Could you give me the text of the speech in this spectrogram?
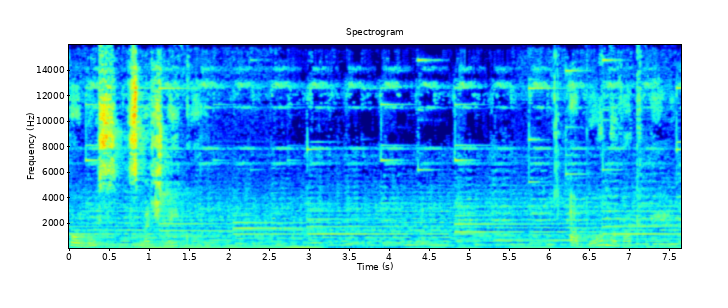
Комусь смачний корм. Або нова книга.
